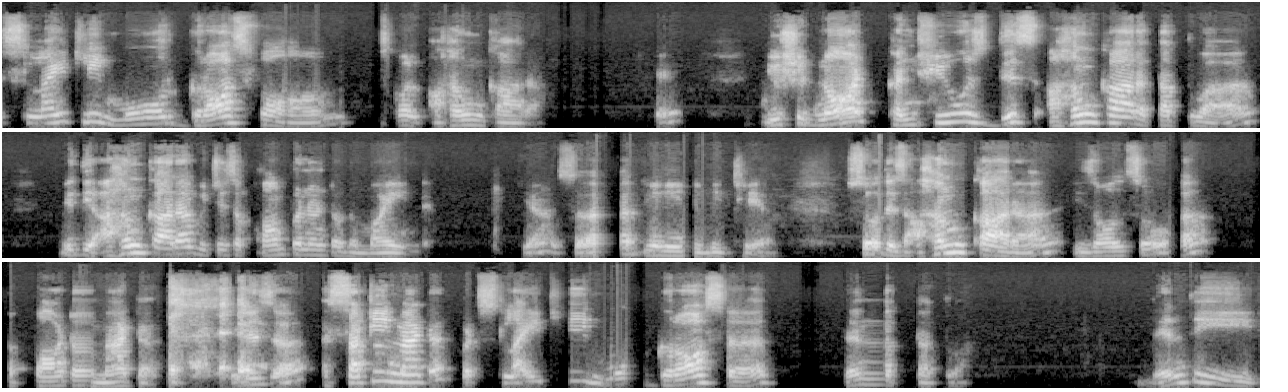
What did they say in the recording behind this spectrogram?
slightly more gross form is called ahankara. You should not confuse this ahankara tattva with the ahankara, which is a component of the mind. Yeah, so that you need to be clear. So this ahankara is also a, a part of matter. It is a, a subtle matter, but slightly more grosser than the tattva. Then the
